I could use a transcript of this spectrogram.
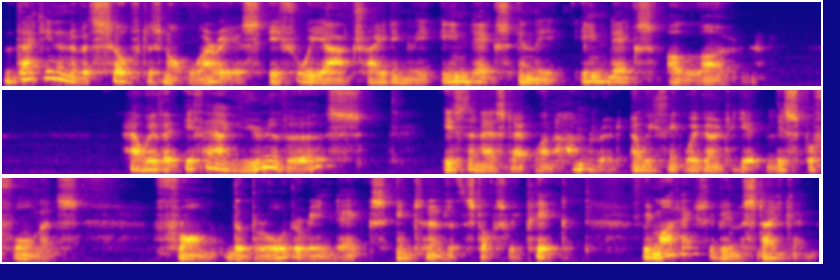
That in and of itself does not worry us if we are trading the index and the index alone. However, if our universe is the NASDAQ 100 and we think we're going to get this performance from the broader index in terms of the stocks we pick, we might actually be mistaken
